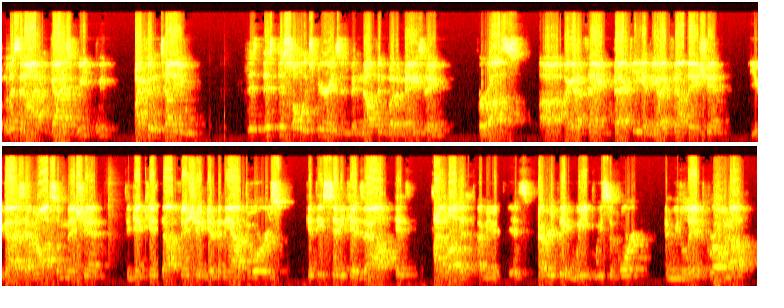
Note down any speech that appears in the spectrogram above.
but listen, I, guys, we, we I couldn't tell you this this this whole experience has been nothing but amazing for us. Uh, I got to thank Becky and the Ike Foundation. You guys have an awesome mission to get kids out fishing, get them in the outdoors, get these city kids out. It's I love it. I mean, it, it's everything we we support and we lived growing up.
